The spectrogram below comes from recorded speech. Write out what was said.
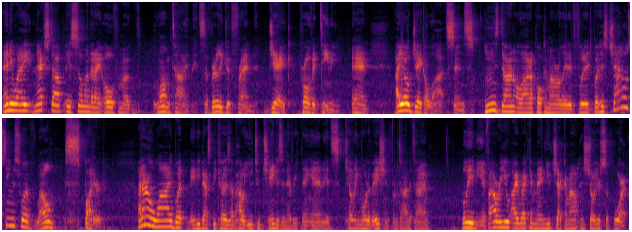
Anyway, next up is someone that I owe from a long time. It's a really good friend, Jake ProVictini. And I owe Jake a lot since he's done a lot of Pokemon related footage, but his channel seems to have, well, sputtered. I don't know why, but maybe that's because of how YouTube changes and everything, and it's killing motivation from time to time. Believe me, if I were you, I recommend you check him out and show your support.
